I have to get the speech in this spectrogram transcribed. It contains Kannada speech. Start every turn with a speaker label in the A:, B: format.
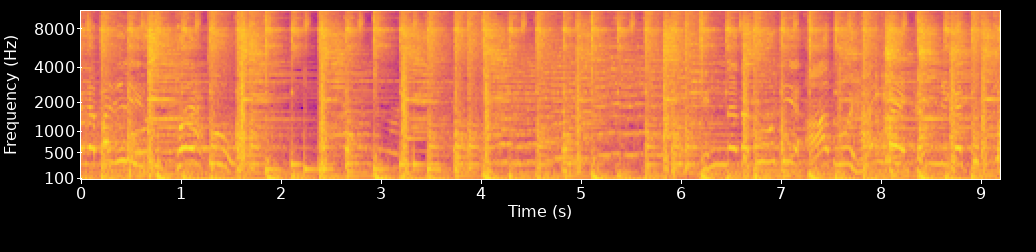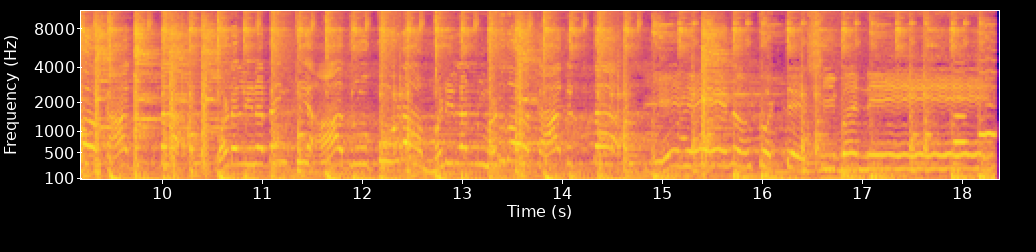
A: ಆಸೆಯ ಬಳ್ಳಿ ಸುತ್ತೋಯ್ತು. ಚಿನ್ನದ ಸೂಜಿ ಆದ್ರೂ ಹ್ಯಾಂಗೆ ಕಣ್ಣಿಗೆ ಚುಚ್ಚೋಕಾಗುತ್ತ. ಒಡಲಿನ ಬೆಂಕಿ ಆದ್ರೂ ಕೂಡ ಮಡಿಲಲ್ಲಿ ಮಡುಗೋಕಾಗುತ್ತ. ಏನೇನು ಕೊಟ್ಟೆ ಶಿವನೇ?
